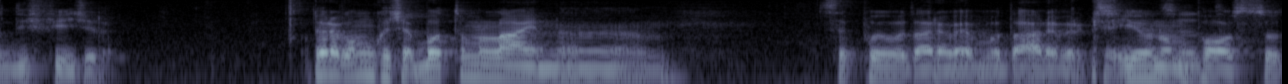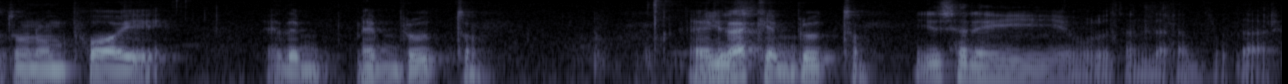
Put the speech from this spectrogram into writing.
po' difficile. Però comunque c'è bottom line, eh, se puoi votare vai a votare perché Sì, io non esatto. posso, tu non puoi ed è, è brutto. La verità è che è brutto. Io sarei voluto andare a votare.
